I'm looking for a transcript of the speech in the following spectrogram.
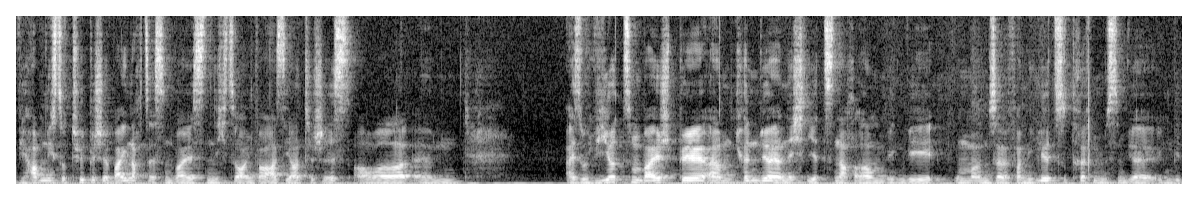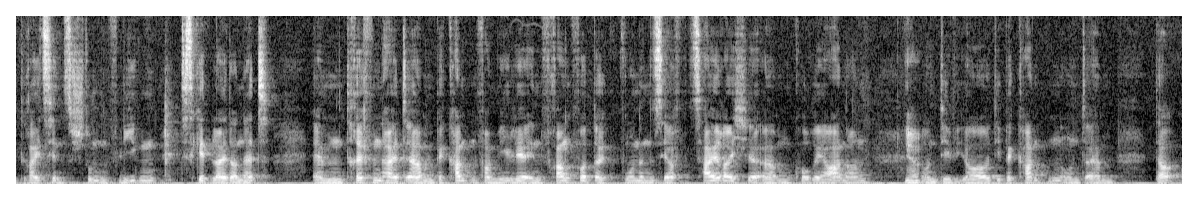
wir haben nicht so typische Weihnachtsessen, weil es nicht so einfach asiatisch ist, aber ähm, also wir zum Beispiel ähm, können wir ja nicht jetzt nach ähm, irgendwie, um unsere Familie zu treffen, müssen wir irgendwie 13 Stunden fliegen. Das geht leider nicht. Ähm, treffen halt ähm, bekannten Familie in Frankfurt, da wohnen sehr zahlreiche ähm, Koreaner Ja. und die, ja, die Bekannten und da,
